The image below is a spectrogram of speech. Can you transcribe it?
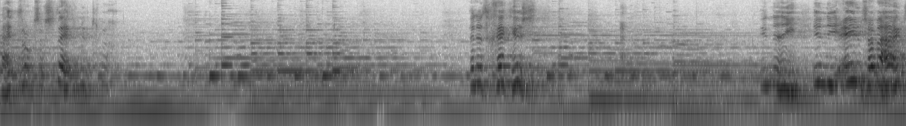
Hij trok zich steeds meer terug. En het gek is, in die, in die eenzaamheid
